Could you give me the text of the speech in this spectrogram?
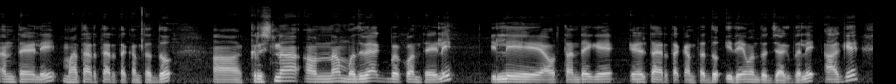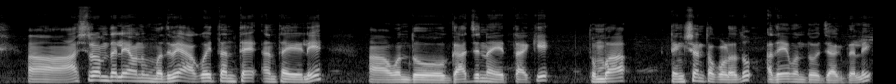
ಅಂತ ಹೇಳಿ ಮಾತಾಡ್ತಾ ಇರ್ತಕ್ಕಂಥದ್ದು. ಕೃಷ್ಣ ಅವನ್ನ ಮದುವೆ ಆಗಬೇಕು ಅಂತ ಹೇಳಿ ಇಲ್ಲಿ ಅವ್ರ ತಂದೆಗೆ ಹೇಳ್ತಾ ಇರ್ತಕ್ಕಂಥದ್ದು ಇದೇ ಒಂದು ಜಾಗದಲ್ಲಿ. ಹಾಗೆ ಆಶ್ರಮದಲ್ಲಿ ಅವನಿಗೆ ಮದುವೆ ಆಗೋಯ್ತಂತೆ ಅಂತ ಹೇಳಿ ಒಂದು ಗಾಜನ್ನ ಎತ್ತಾಕಿ ತುಂಬ ಟೆನ್ಷನ್ ತಗೊಳ್ಳೋದು ಅದೇ ಒಂದು ಜಾಗದಲ್ಲಿ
